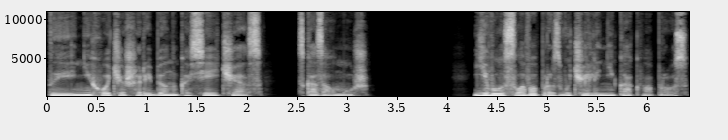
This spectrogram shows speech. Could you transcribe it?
«Ты не хочешь ребенка сейчас», — сказал муж. Его слова прозвучали не как вопрос,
